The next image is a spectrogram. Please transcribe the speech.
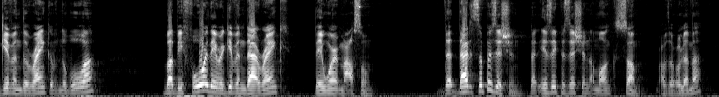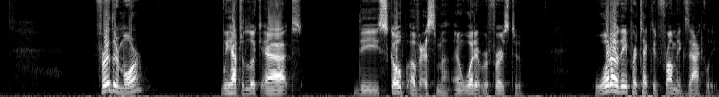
given the rank of nubuwa, but before they were given that rank, they weren't ma'asum. That, that is a position, that is a position among some of the ulama. Furthermore, we have to look at the scope of isma and what it refers to. What are they protected from exactly?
